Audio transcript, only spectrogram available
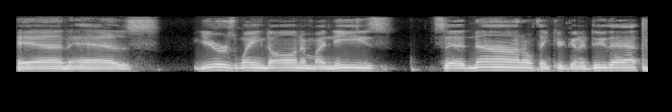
And as years waned on, and my knees said, "No, I don't think you're going to do that,"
